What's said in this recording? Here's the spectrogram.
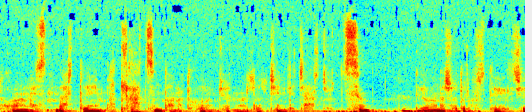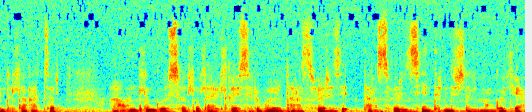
тухайн стандартын баталгаажсан тоног төхөөрөмжөөр нь бол жинлэж харж үтсэн. Тэгээ манай шудраг хөстэй хэлшин төлөө газар а хөндлөнгөөс бол авилгын эсрэг буюу Transparency International Mongolia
